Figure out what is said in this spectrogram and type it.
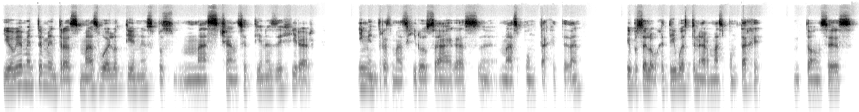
Y obviamente mientras más vuelo tienes, pues más chance tienes de girar y mientras más giros hagas, eh, más puntaje te dan. Y pues el objetivo es tener más puntaje. Entonces,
